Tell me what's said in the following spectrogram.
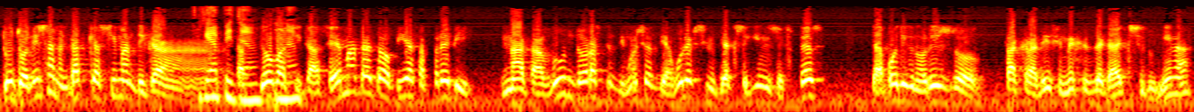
του τονίσαμε κάποια σημαντικά, Για πείτε, τα πιο ναι. βασικά θέματα τα οποία θα πρέπει να τα δουν τώρα στη δημόσια διαβούλευση η οποία ξεκίνησε χθες και από ό,τι γνωρίζω θα κρατήσει μέχρι τις 16 του μήνα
